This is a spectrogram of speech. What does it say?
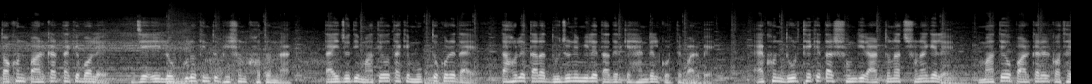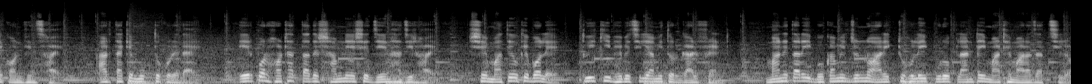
তখন পার্কার তাকে বলে যে, এই লোকগুলো কিন্তু ভীষণ খতরনাক। তাই যদি মাতেও তাকে মুক্ত করে দেয়, তাহলে তারা দুজনে মিলে তাদেরকে হ্যান্ডেল করতে পারবে। এখন দূর থেকে তার সঙ্গীর আর্তনাদ শোনা গেলে মাতেও পার্কারের কথায় কনভিন্স হয় আর তাকে মুক্ত করে দেয়। এরপর হঠাৎ তাদের সামনে এসে জেন হাজির হয়। সে মাতেওকে বলে, তুই কি ভেবেছিলি আমি তোর গার্লফ্রেন্ড? মানে তার এই বোকামির জন্য আরেকটু হলেই পুরো প্ল্যানটাই মাঠে মারা যাচ্ছিল।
